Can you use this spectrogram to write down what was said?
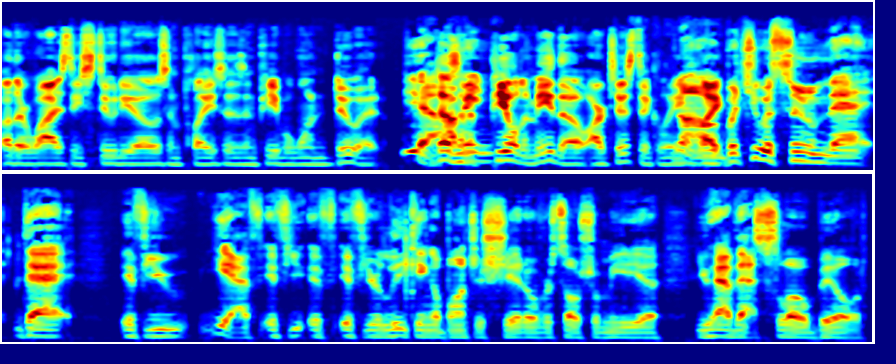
Otherwise, these studios and places and people wouldn't do it. Yeah, it doesn't I mean- appeal to me though, artistically. No, like, but you assume that that if you yeah if, if you if, if you're leaking a bunch of shit over social media, you have that slow build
